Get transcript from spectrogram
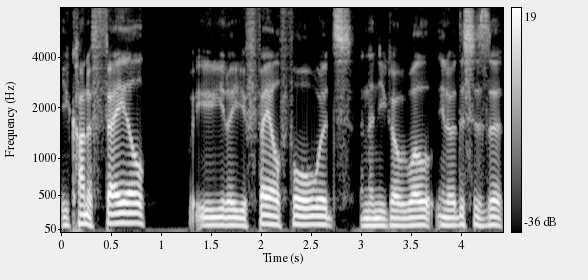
you kind of fail, but you you know you fail forwards and then you go well you know this is a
